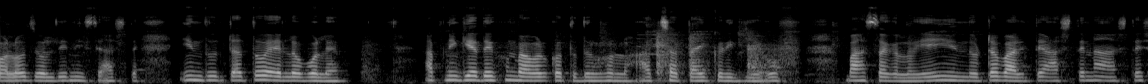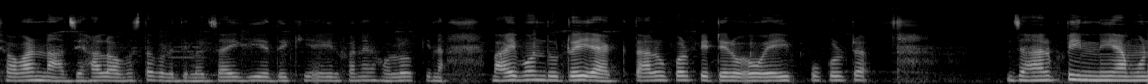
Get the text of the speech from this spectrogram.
বলো জলদি নিচে আসতে। ইন্দুরটা তো এলো বলে। আপনি গিয়ে দেখুন বাবার কত দূর হলো। আচ্ছা তাই করি গিয়ে। উফ, বাঁচা গেল। এই ইন্দুরটা বাড়িতে আসতে না আসতে সবার না নাজেহাল অবস্থা করে দিল। যাই গিয়ে দেখি ইরফানের হলো কি না ভাই বোন দুটোই এক। তার উপর পেটের ও এই পুকুরটা যার পিন্নি এমন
